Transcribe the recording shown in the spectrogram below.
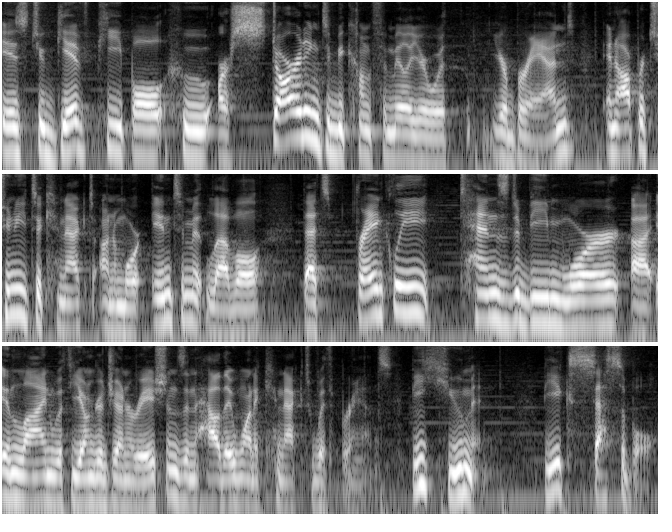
is to give people who are starting to become familiar with your brand an opportunity to connect on a more intimate level that's frankly tends to be more uh, in line with younger generations and how they want to connect with brands. Be human, be accessible.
